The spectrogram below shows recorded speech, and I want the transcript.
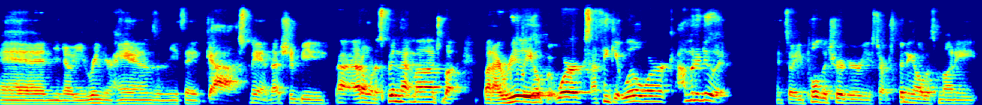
And you know, you wring your hands and you think, "Gosh, man, that should be. I don't want to spend that much, but but I really hope it works. I think it will work. I'm going to do it." And so you pull the trigger, you start spending all this money,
